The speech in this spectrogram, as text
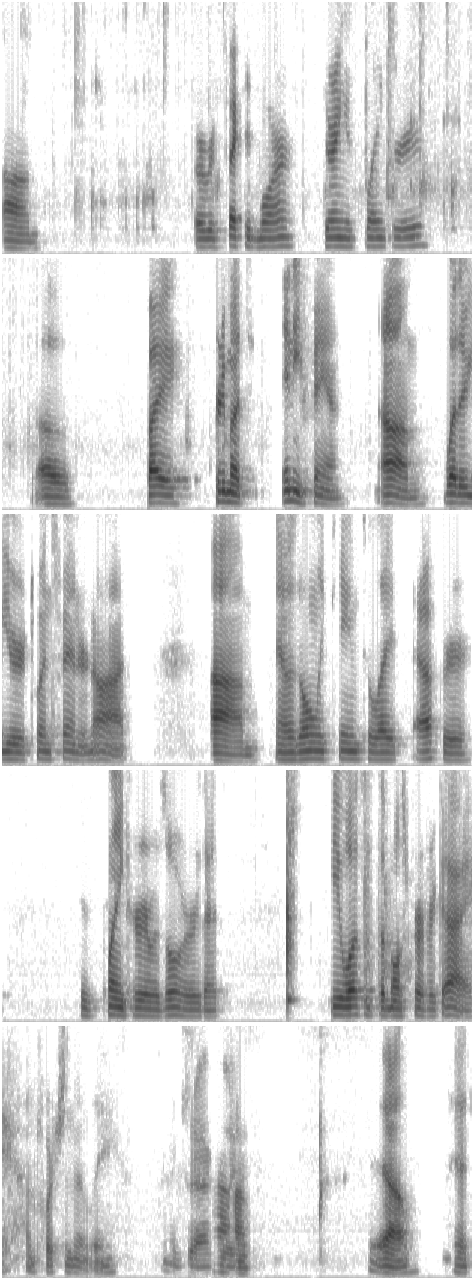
um, or respected more during his playing career uh, by pretty much any fan, um, whether you're a Twins fan or not. Um, and it only came to light after his playing career was over that he wasn't the most perfect guy, unfortunately. Exactly. Um, yeah, it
